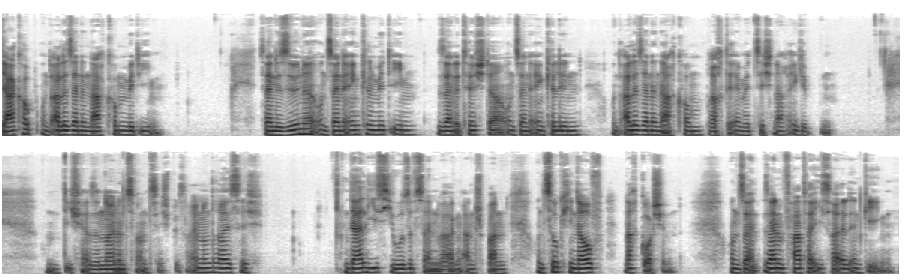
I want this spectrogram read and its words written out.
Jakob und alle seine Nachkommen mit ihm. Seine Söhne und seine Enkel mit ihm, seine Töchter und seine Enkelin und alle seine Nachkommen brachte er mit sich nach Ägypten. Und die Verse 29 bis 31. Da ließ Josef seinen Wagen anspannen und zog hinauf nach Goshen und sein, seinem Vater Israel entgegen.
